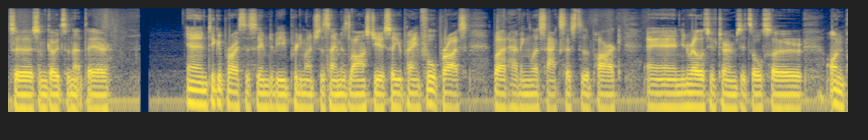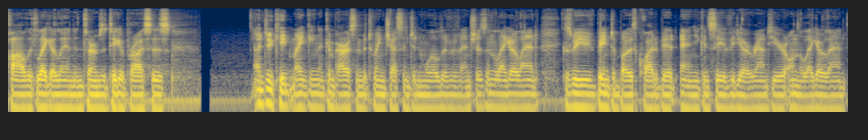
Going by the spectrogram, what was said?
so some goats and that there. And ticket prices seem to be pretty much the same as last year, so you're paying full price but having less access to the park. And in relative terms, it's also on par with Legoland in terms of ticket prices. I do keep making the comparison between Chessington World of Adventures and Legoland because we've been to both quite a bit and you can see a video around here on the Legoland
